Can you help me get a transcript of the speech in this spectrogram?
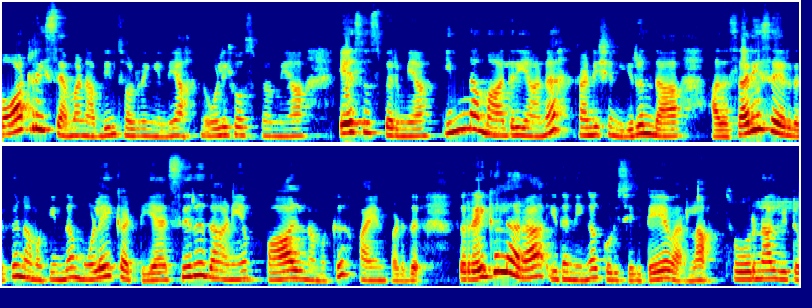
வாட்ரி செமன் அப்படின்னு சொல்கிறீங்க இல்லையா? இந்த ஒலிகோஸ்பெர்மியா ஏசுஸ்பெர்மியா இந்த மாதிரியான கண்டிஷன் இருந்தால் அதை சரி செய்கிறதுக்கு நமக்கு இந்த முளை கட்டிய சிறுதானிய பால் நமக்கு பயன்படுது. ஸோ ரெகுலராக இதை நீங்கள் குடிச்சிக்கிட்டே வரலாம். ஸோ ஒரு நாள் விட்டு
